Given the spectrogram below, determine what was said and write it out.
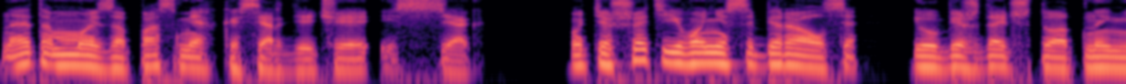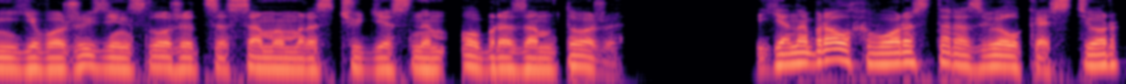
На этом мой запас мягкосердечия иссяк. Утешать его не собирался и убеждать, что отныне его жизнь сложится самым расчудесным образом тоже. Я набрал хвороста, развел костер,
